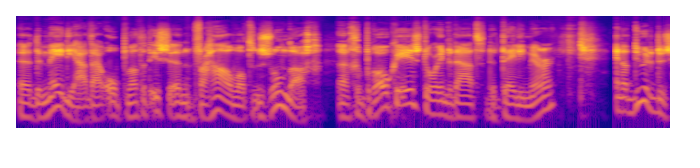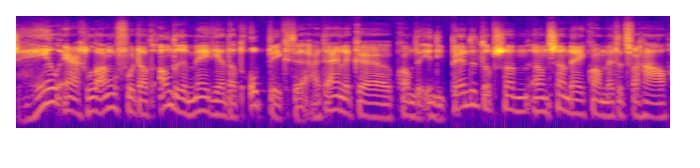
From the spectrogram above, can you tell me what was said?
de media daarop. Want het is een verhaal wat zondag gebroken is door inderdaad de Daily Mirror. En dat duurde dus heel erg lang voordat andere media dat oppikten. Uiteindelijk uh, kwam de Independent op on Sunday kwam met het verhaal.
